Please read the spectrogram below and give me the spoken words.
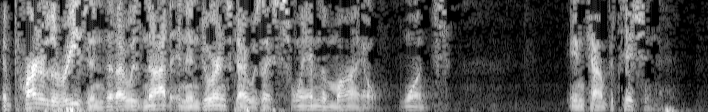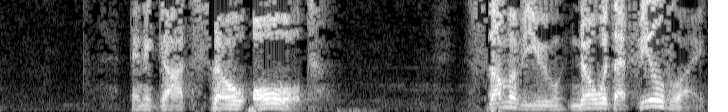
And part of the reason that I was not an endurance guy was I swam the mile once in competition. And it got so old. Some of you know what that feels like.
